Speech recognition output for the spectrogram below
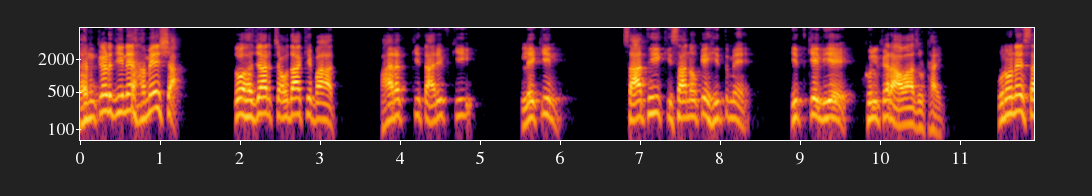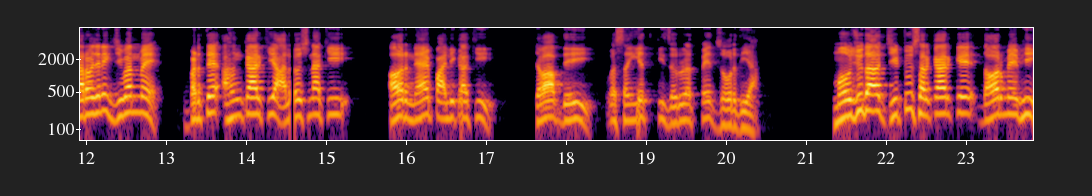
धनखड़ जी ने हमेशा 2014 के बाद भारत की तारीफ़ की, लेकिन साथ ही किसानों के हित में, हित के लिए खुलकर आवाज़ उठाई। उन्होंने सार्वजनिक जीवन में बढ़ते अहंकार की आलोचना की और न्यायपालिका की जवाबदेही व संयत की ज़रूरत पे ज़ोर दिया। मौजूदा जीटू सरकार के दौर में भी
